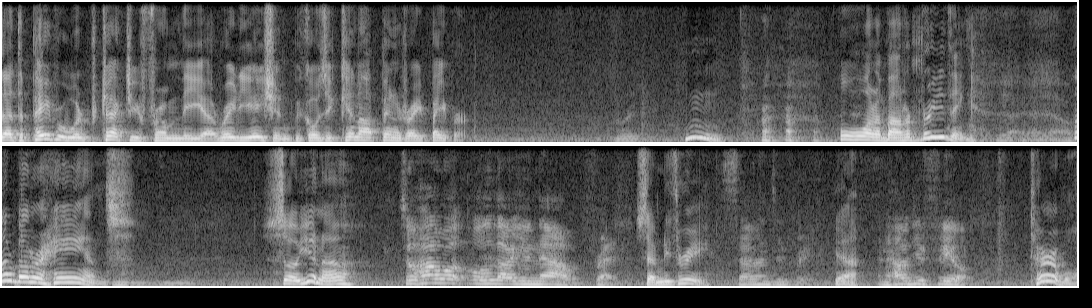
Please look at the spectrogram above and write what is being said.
that the paper would protect you from the uh, radiation because it cannot penetrate paper. Hmm. well, what about our breathing? Yeah, yeah, yeah. What about our hands? So, you know, So how old are you now, Fred? 73. 73. Yeah, And how do you feel? terrible.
